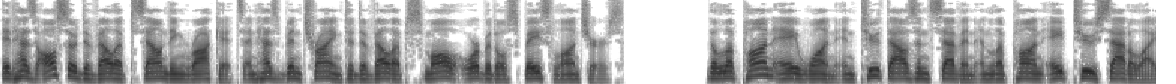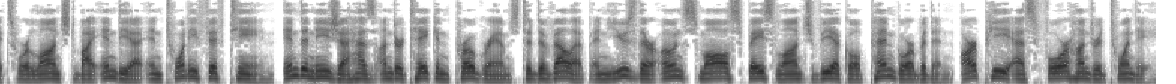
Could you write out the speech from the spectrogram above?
It has also developed sounding rockets and has been trying to develop small orbital space launchers. The LAPAN A1 in 2007 and LAPAN A2 satellites were launched by India in 2015. Indonesia has undertaken programs to develop and use their own small space launch vehicle Pengorbitan RPS 420.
